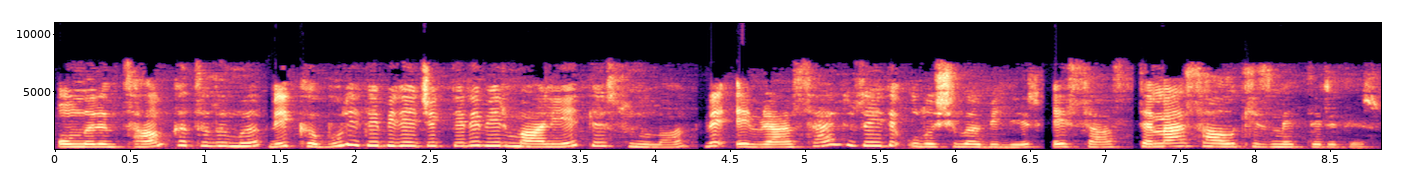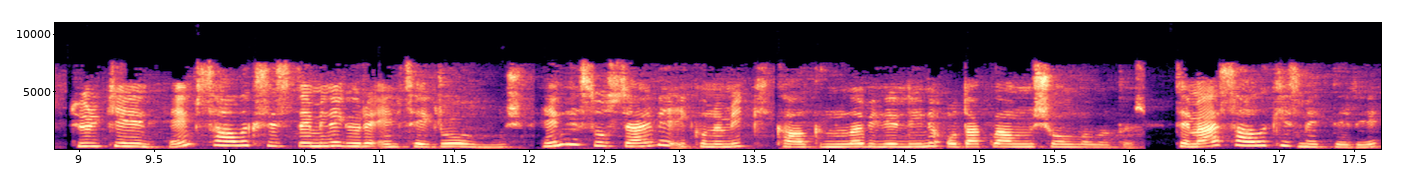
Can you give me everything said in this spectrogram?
onların tam katılımı ve kabul edebilecekleri bir maliyetle sunulan ve evrensel düzeyde ulaşılabilir esas temel sağlık hizmetleridir. Türkiye'nin hem sağlık sistemine göre entegre olmuş hem de sosyal ve ekonomik kalkınılabilirliğine odaklanmış olmalıdır. Temel sağlık hizmetleri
